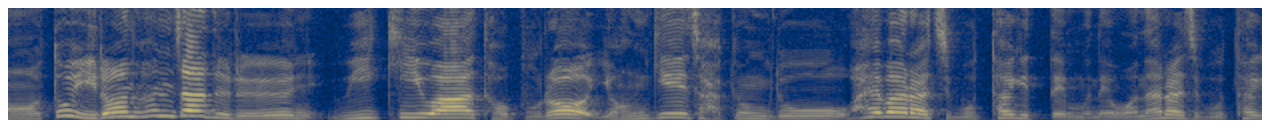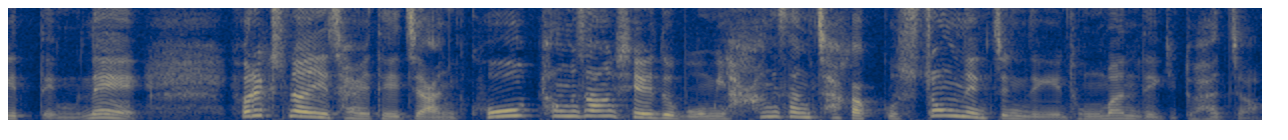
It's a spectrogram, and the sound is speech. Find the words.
어, 또 이런 환자들은 위기와 더불어 연기의 작용도 활발하지 못하기 때문에 원활하지 못하기 때문에 혈액순환이 잘 되지 않고 평상시에도 몸이 항상 차갑고 수족냉증 등이 동반되기도 하죠.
